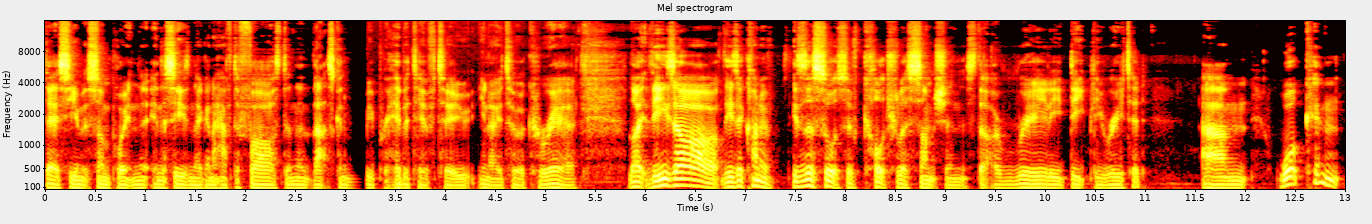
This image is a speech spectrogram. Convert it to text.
they assume at some point in the, in the season they're going to have to fast, and that that's going to be prohibitive to you know to a career. Like these are these are kind of these are the sorts of cultural assumptions that are really deeply rooted, Um, what can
